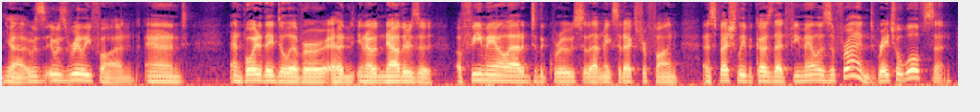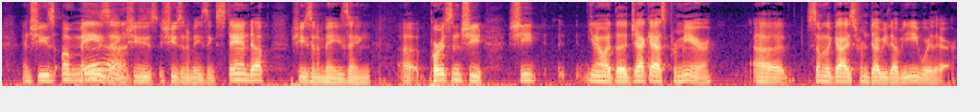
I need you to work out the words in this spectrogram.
Yeah, it was it was really fun, and and boy did they deliver. And you know now there's a a female added to the crew, so that makes it extra fun, and especially because that female is a friend, Rachel Wolfson, and she's amazing. Yeah. She's she's an amazing stand up. She's an amazing uh, person. She she you know at the Jackass premiere, uh, some of the guys from WWE were there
